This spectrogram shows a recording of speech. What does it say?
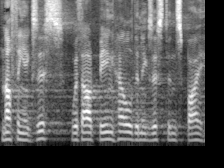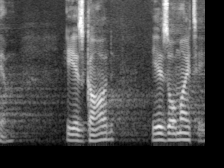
Nothing exists without being held in existence by Him. He is God, He is Almighty.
